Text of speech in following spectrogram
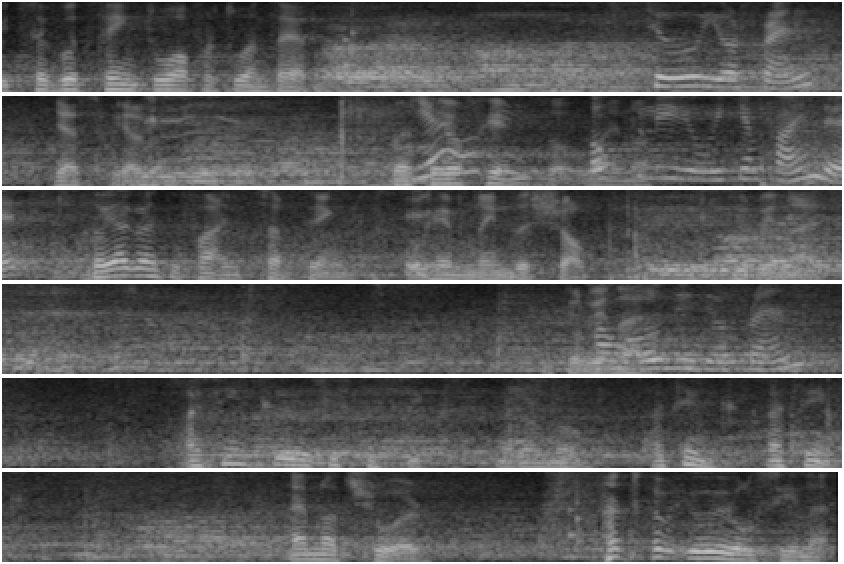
it's a good thing to offer to Antero. To your friend. Yes, we are birthday of him, so why not? Hopefully can find it. We are going to find something to him in the shop. It will be nice. It will be How nice. old is your friend? I think uh, 56. I don't know. I think. I think. I'm not sure. But we will see that.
